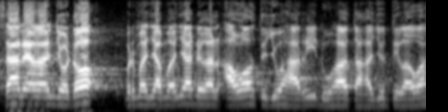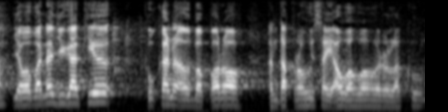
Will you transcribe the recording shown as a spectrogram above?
Seandainya jodoh bermanja-manja dengan Allah tujuh hari duha tahajud tilawah. Jawabannya juga kia bukan al-baqarah antak rohu saya wa lakum.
